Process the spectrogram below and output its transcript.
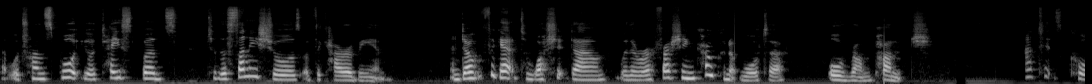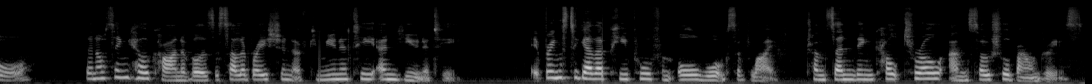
that will transport your taste buds to the sunny shores of the Caribbean. and don't forget to wash it down with a refreshing coconut water or rum punch. At its core, the Notting Hill Carnival is a celebration of community and unity. It brings together people from all walks of life, transcending cultural and social boundaries.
